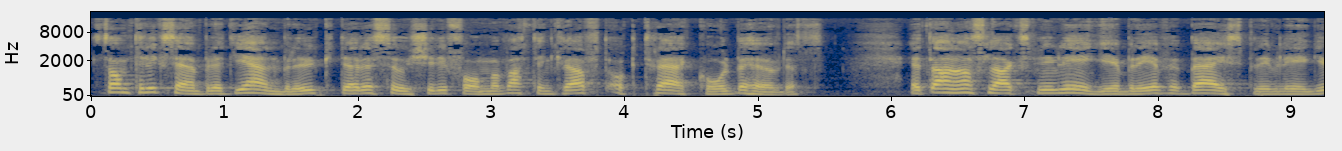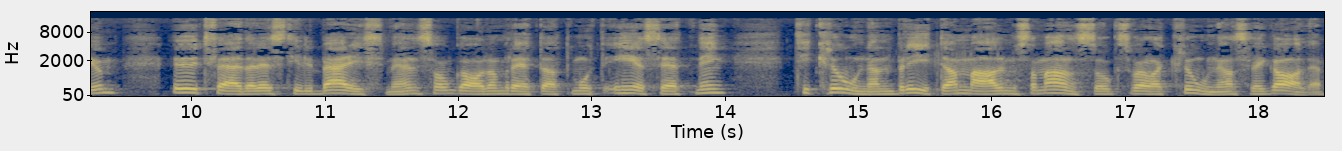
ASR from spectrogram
som till exempel ett järnbruk där resurser i form av vattenkraft och träkol behövdes. Ett annat slags privilegiebrev, bergsprivilegium, utfärdades till bergsmän som gav dem rätt att mot ersättning till kronan bryta malm som ansågs vara kronans regale.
